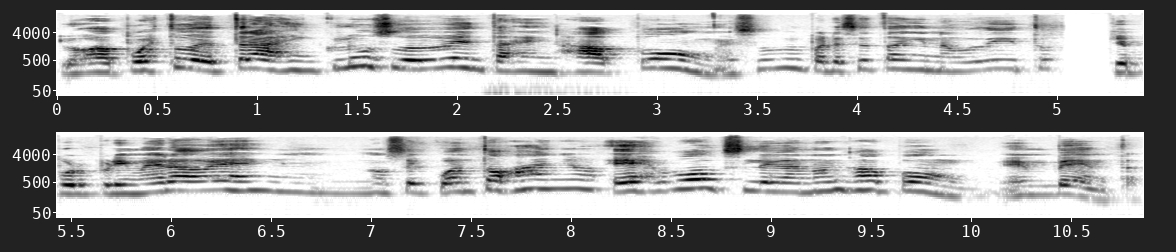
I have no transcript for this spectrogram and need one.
los ha puesto detrás incluso de ventas en Japón. Eso me parece tan inaudito que por primera vez en no sé cuántos años Xbox le ganó en Japón en venta.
